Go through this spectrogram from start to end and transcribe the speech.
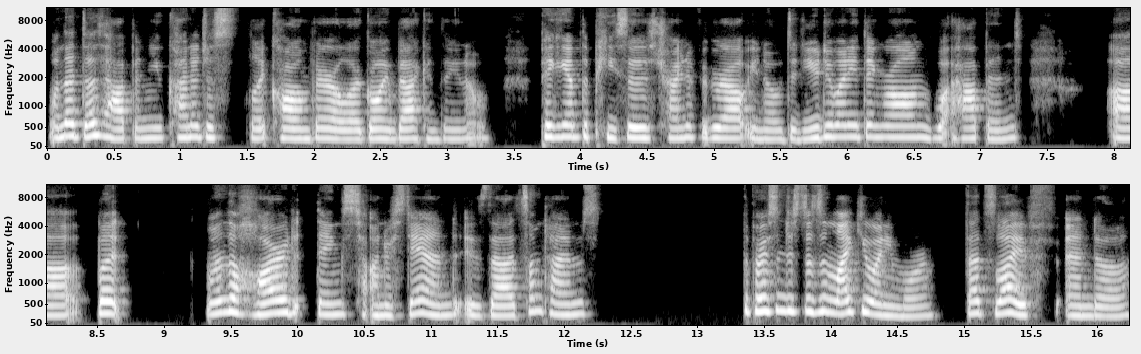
when that does happen, you kind of just like Colin Farrell are going back and you know picking up the pieces, trying to figure out, you know, did you do anything wrong? What happened? Uh, but one of the hard things to understand is that sometimes the person just doesn't like you anymore. That's life. And uh,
